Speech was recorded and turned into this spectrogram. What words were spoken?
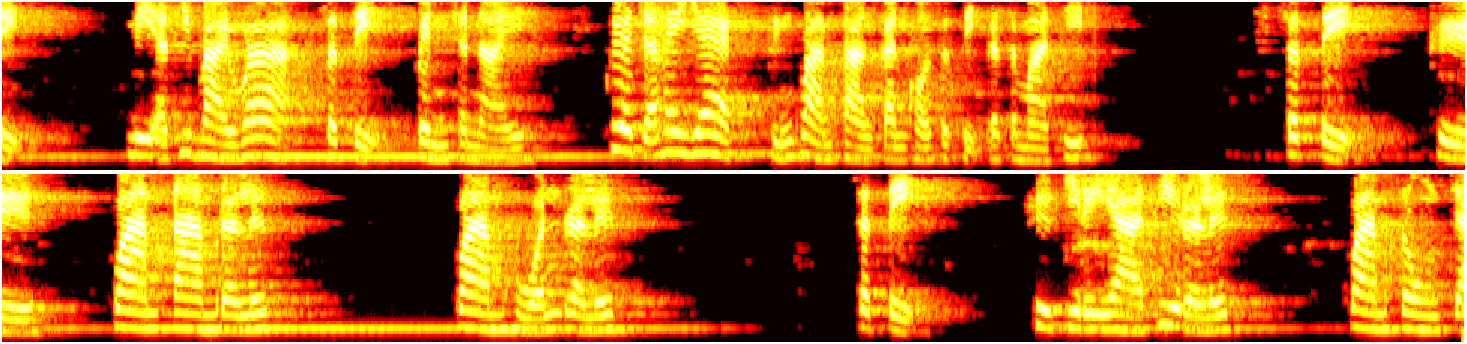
ติ มีอธิบายว่าสติเป็นไฉน พื่อจะให้แยกถึงความต่างกันของสติกับสมาธิ สติคือความตามระลึก ความหวนระลึก สติคือกิริยาที่ระลึก ความทรงจ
